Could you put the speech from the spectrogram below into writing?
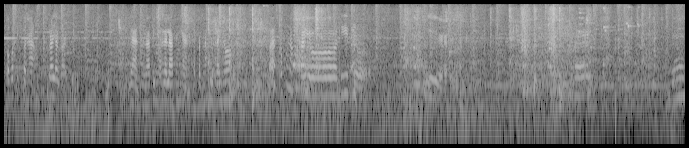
Opposite ko ng Royal Guard. Yan. Hanapin yung lalaking yan. Kapag nakita nyo, pasok na kayo dito. Here. Okay. Then,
